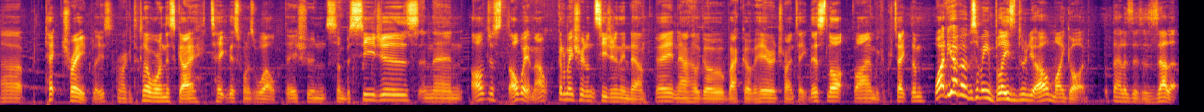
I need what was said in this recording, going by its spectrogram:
Uh, protect trade, please. All right, I can declare war on this guy. Take this one as well. Station some besiegers, and then I'll just, I'll wait him out. Gotta make sure doesn't siege anything down. Okay, now he'll go back over here and try and take this lot. Fine, we can protect them. Why do you have something blazing on your... Oh my god. What the hell is this? A zealot?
